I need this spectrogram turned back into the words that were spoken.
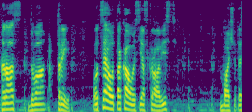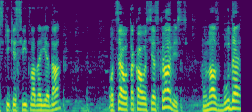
Раз, два, три. Оце отака ось яскравість. Бачите, скільки світла дає, да? Оце отака ось яскравість у нас буде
